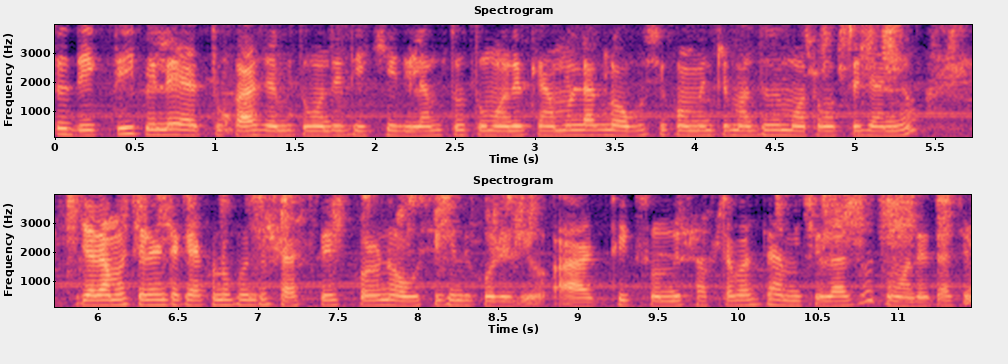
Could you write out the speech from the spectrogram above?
তো দেখতেই পেলে এত কাজ আমি তোমাদের দেখিয়ে দিলাম। তো তোমাদের কেমন লাগল অবশ্যই কমেন্টের মাধ্যমে মতামতটা জানিও। যারা আমার চ্যানেলটাকে এখনও পর্যন্ত সাবস্ক্রাইব করেন, অবশ্যই কিন্তু করে দিও। আর ঠিক সন্ধ্যে সাতটা বাজতে আমি চলে আসব তোমাদের কাছে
